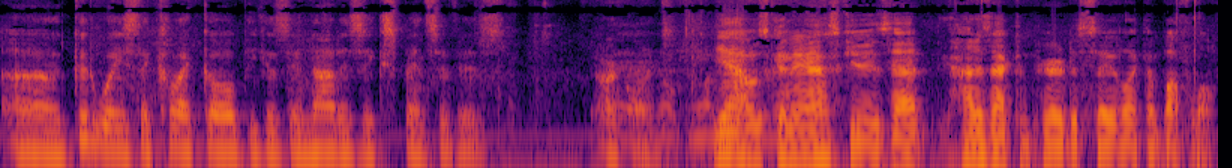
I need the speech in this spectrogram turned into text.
uh, good ways to collect gold because they're not as expensive as our Yeah, coins. don't Yeah, I was going to ask you, is that how does that compare to say like a buffalo,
